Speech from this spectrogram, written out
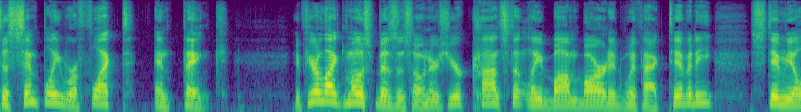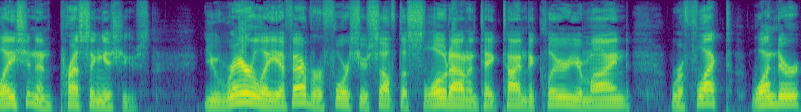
to simply reflect and think. If you're like most business owners, you're constantly bombarded with activity, stimulation, and pressing issues. You rarely, if ever, force yourself to slow down and take time to clear your mind, reflect, wonder,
